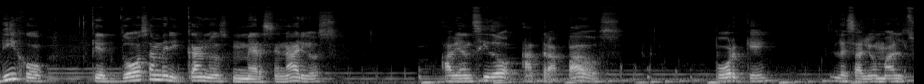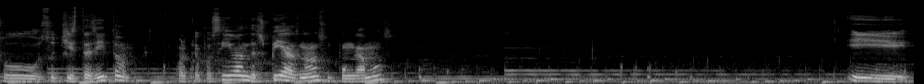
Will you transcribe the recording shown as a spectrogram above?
dijo que dos americanos mercenarios habían sido atrapados porque le salió mal su, su chistecito. Porque pues iban de espías, ¿no? Supongamos. Y,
